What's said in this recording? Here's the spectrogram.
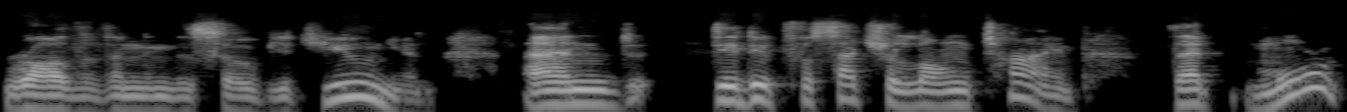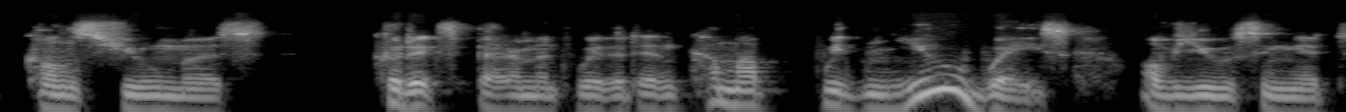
rather than in the Soviet Union, and did it for such a long time that more consumers could experiment with it and come up with new ways of using it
